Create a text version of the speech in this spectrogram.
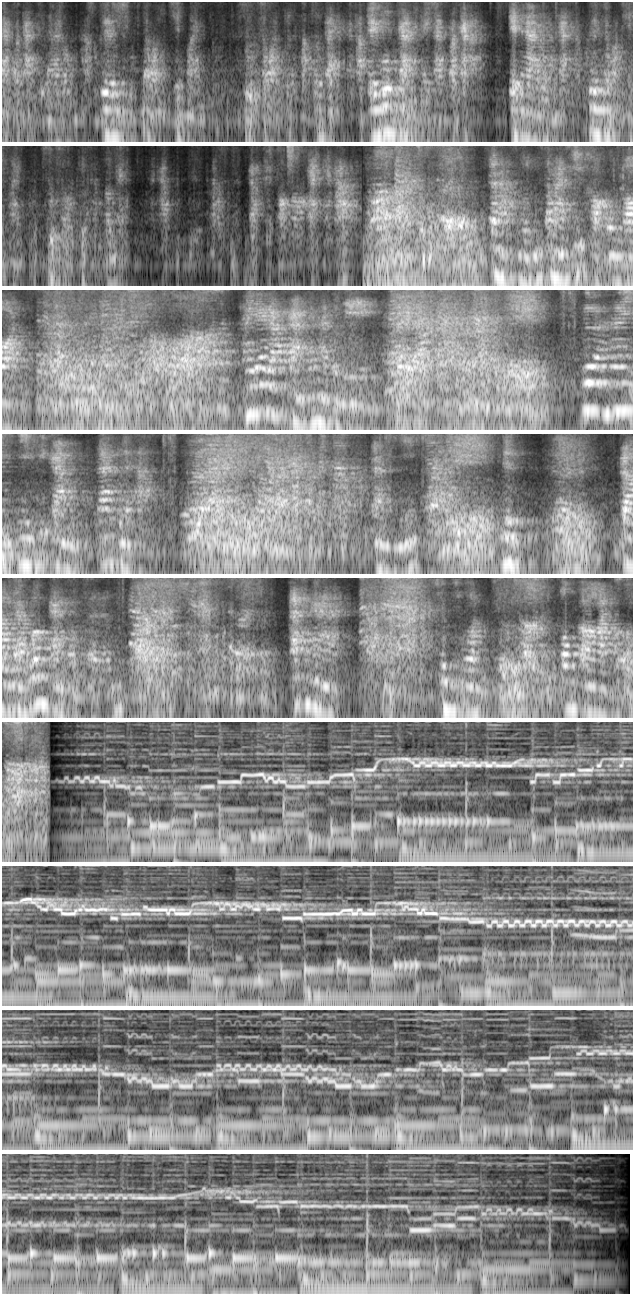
การประกาศเคลื่อนจังหวัดเชียงใหม่สู่สวรรค์คุณธรรมต้นแบบนะครับได้ร่วมกันในการประกาศเจตนารมณ์การขับเคลื่อนจังหวัดเชียงใหม่สู่สวรรค์คุณธรรมต้นแบบนะครับเราจะกลับไปพร้อมๆกันนะครับสนับสนุนสมาชิกขององค์กร ให้ได้รับการพัฒนาตนเองเพื่อให้มีพฤติกรรมด้านคุณธรรม ดังนี้หนึ่งเราจะร่วมกันส่งเสริม พัฒนา ชุมชน องค์กร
